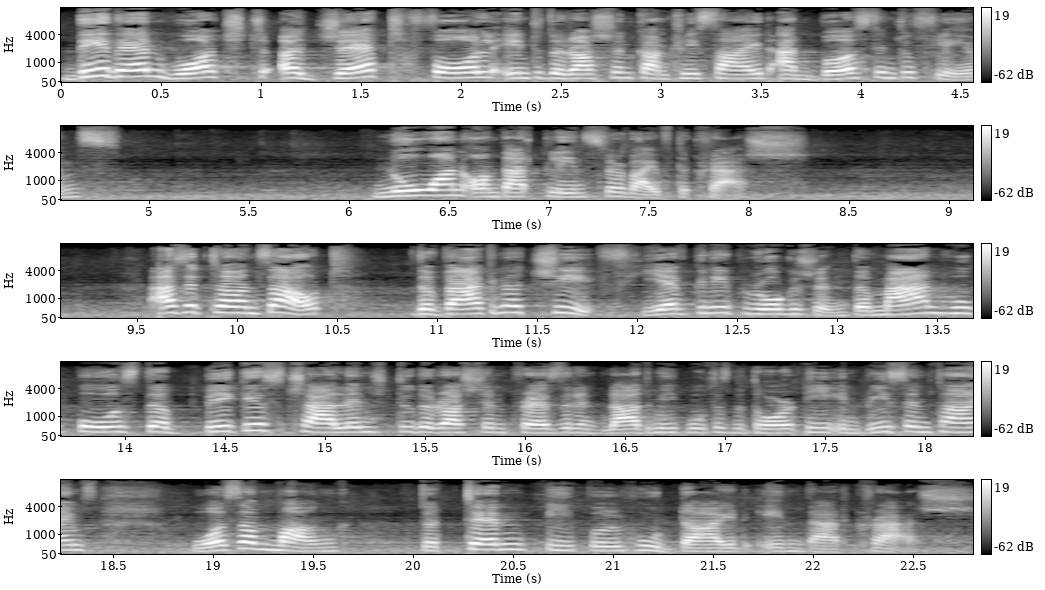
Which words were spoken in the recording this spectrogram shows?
They then watched a jet fall into the Russian countryside and burst into flames. No one on that plane survived the crash. As it turns out, the Wagner chief, Yevgeny Prigozhin, the man who posed the biggest challenge to the Russian President Vladimir Putin's authority in recent times, was among the 10 people who died in that crash.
